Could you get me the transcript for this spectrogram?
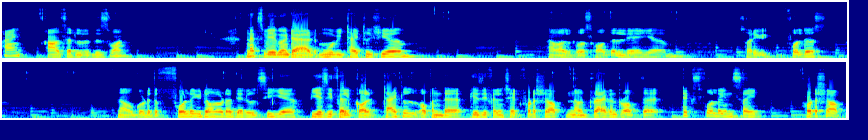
Fine I'll settle with this one. Next we are going to add movie title here. Now I'll close all the layer sorry folders now go to the folder you downloaded. There you'll see a psd file called title. Open the psd file inside photoshop. Now drag and drop the text folder inside photoshop.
